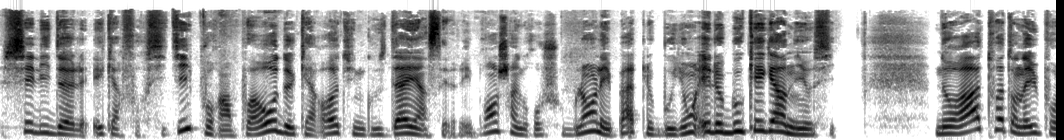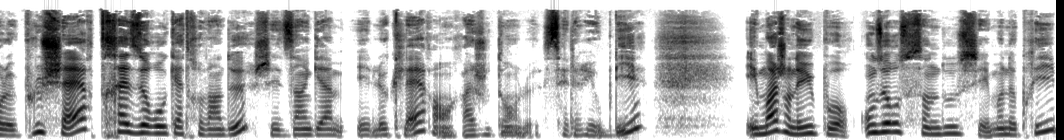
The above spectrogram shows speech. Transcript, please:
chez Lidl et Carrefour City pour un poireau, deux carottes, une gousse d'ail, un céleri branche, un gros chou blanc, les pâtes, le bouillon et le bouquet garni aussi. Nora, toi, t'en as eu pour le plus cher, 13,82€ chez Zingam et Leclerc, en rajoutant le céleri oublié. Et moi, j'en ai eu pour 11,72€ chez Monoprix,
